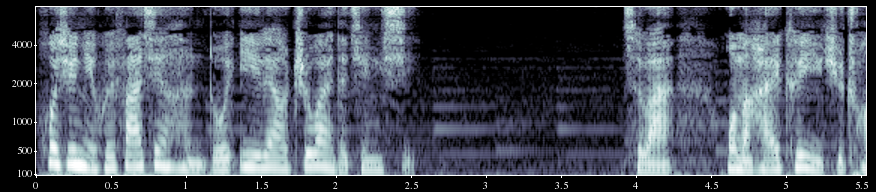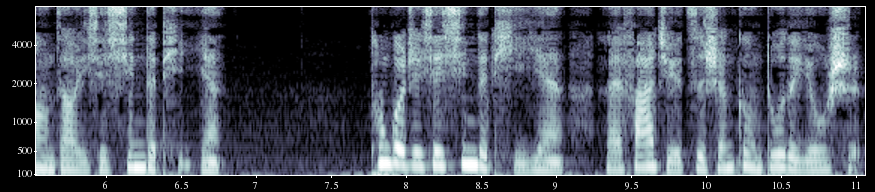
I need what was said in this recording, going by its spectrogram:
或许你会发现很多意料之外的惊喜。此外，我们还可以去创造一些新的体验。通过这些新的体验来发掘自身更多的优势，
